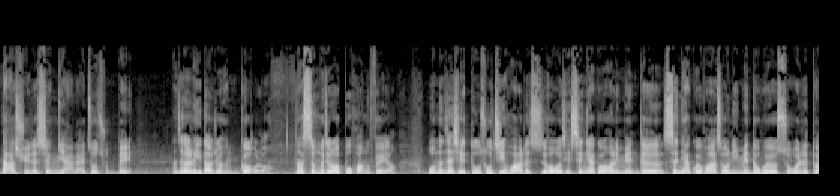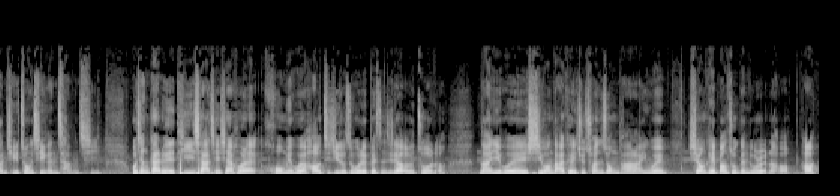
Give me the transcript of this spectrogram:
大学的生涯来做准备，那这个力道就很够了。那什么叫做不荒废哦？我们在写读书计划的时候，我写生涯规划里面的生涯规划的时候，里面都会有所谓的短期、中期跟长期。我先概略提一下，接下来后来后面会有好几集都是为了备审资料而做的。那也会希望大家可以去传送它啦，因为希望可以帮助更多人了哦。好。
